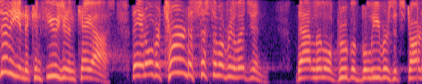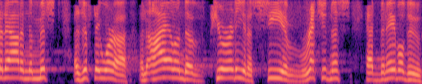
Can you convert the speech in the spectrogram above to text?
city into confusion and chaos. They had overturned a system of religion. That little group of believers that started out in the midst as if they were a, an island of purity and a sea of wretchedness had been able to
